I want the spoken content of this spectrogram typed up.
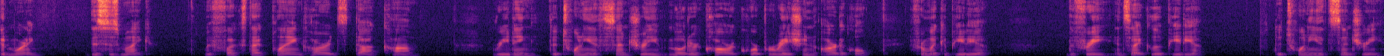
Good morning. This is Mike with FlexDeckPlayingCards.com reading the 20th Century Motor Car Corporation article from Wikipedia, the free encyclopedia. The 20th Century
